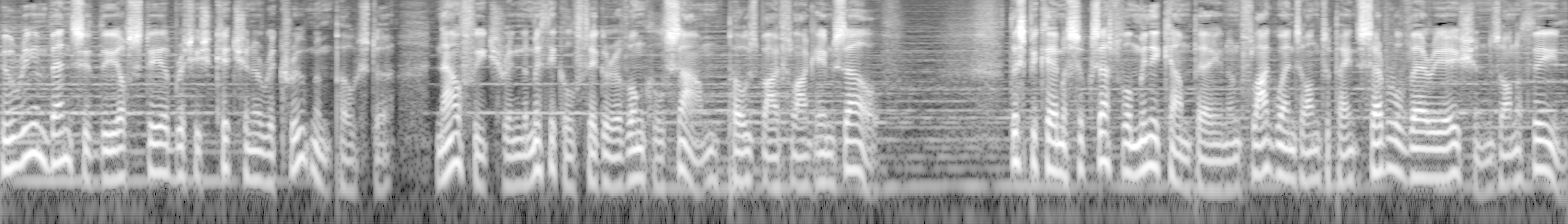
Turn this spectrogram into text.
who reinvented the austere British Kitchener recruitment poster, now featuring the mythical figure of Uncle Sam posed by Flagg himself. This became a successful mini-campaign and Flagg went on to paint several variations on a theme.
